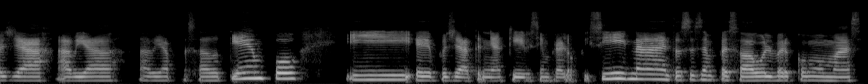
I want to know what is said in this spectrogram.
pues ya había, había pasado tiempo y eh, pues ya tenía que ir siempre a la oficina, entonces empezó a volver como más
